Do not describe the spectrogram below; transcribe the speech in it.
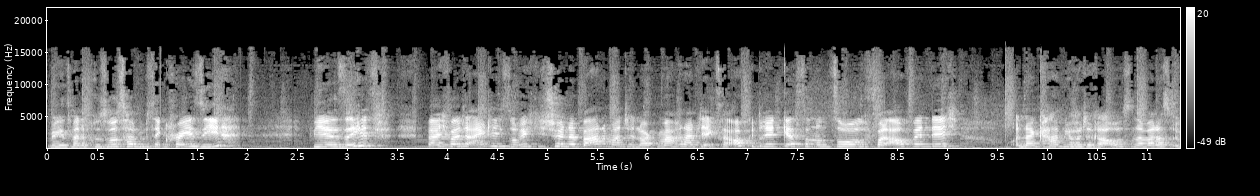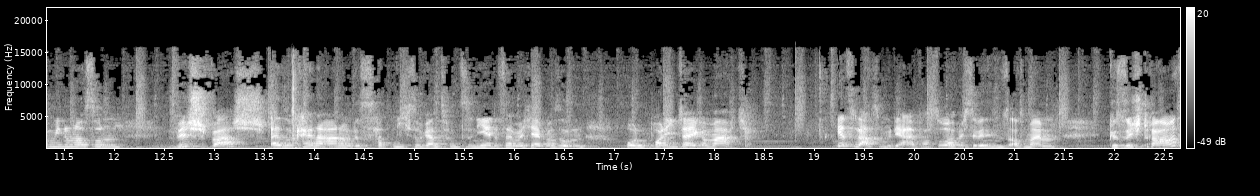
Übrigens, meine Frisur ist halt ein bisschen crazy. Wie ihr seht. Weil ich wollte eigentlich so richtig schöne Bademantellocken machen. Habe die extra aufgedreht gestern und so. so. Voll aufwendig. Und dann kam die heute raus. Und dann war das irgendwie nur noch so ein Wischwasch. Also keine Ahnung. Das hat nicht so ganz funktioniert. Deshalb habe ich einfach so einen hohen Ponytail gemacht. Jetzt lassen wir die einfach so. Habe ich sie wenigstens aus meinem Gesicht raus.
